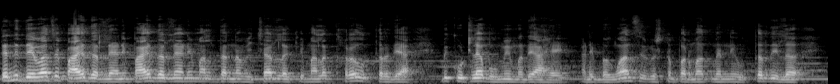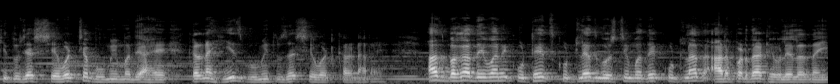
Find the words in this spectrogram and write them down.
त्यांनी देवाचे पाय धरले आणि पाय धरले आणि मला त्यांना विचारलं की मला खरं उत्तर द्या. मी कुठल्या भूमीमध्ये आहे? आणि भगवान श्रीकृष्ण परमात्म्यांनी उत्तर दिलं की तुझ्या शेवटच्या भूमीमध्ये आहे. कारण हीच भूमी तुझा शेवट करणार आहे. आज बघा देवाने कुठेच कुठल्याच गोष्टीमध्ये कुठलाच आडपडदा ठेवलेला नाही.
